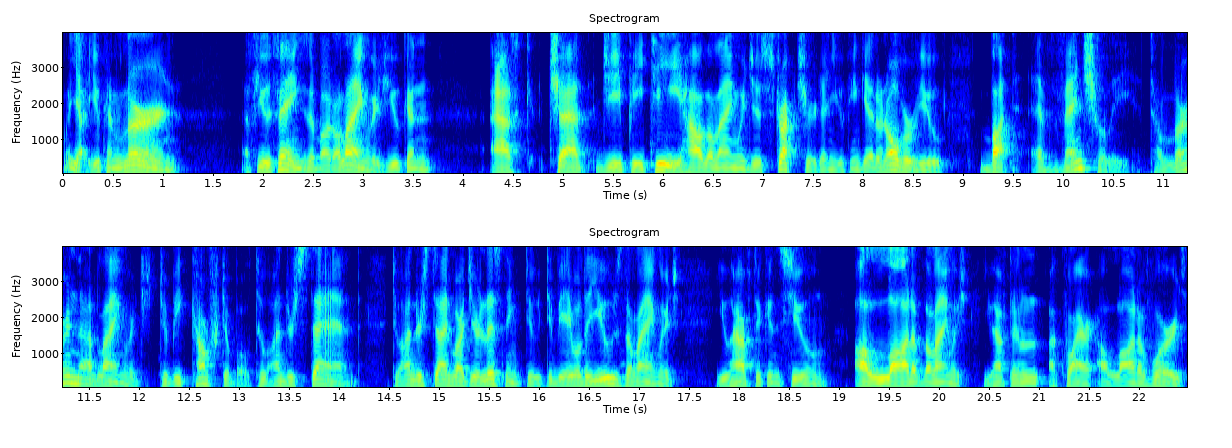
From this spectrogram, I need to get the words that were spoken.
Well, yeah, you can learn a few things about a language. You can ask Chat GPT how the language is structured and you can get an overview. But eventually, to learn that language, to be comfortable, to understand, to understand what you're listening to, to be able to use the language, you have to consume a lot of the language. You have to acquire a lot of words.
